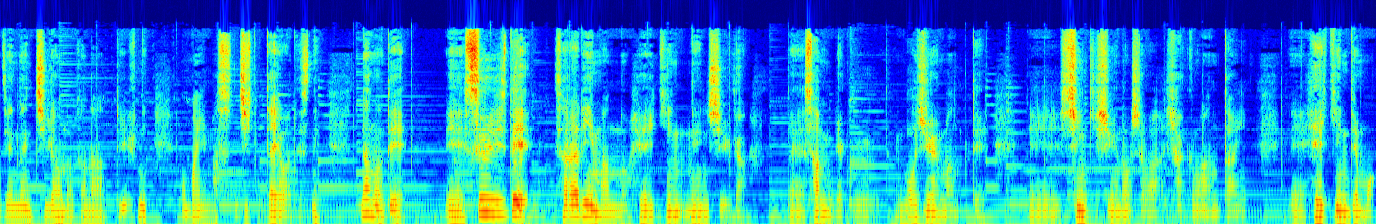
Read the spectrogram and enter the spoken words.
全然違うのかなっていうふうに思います。実態はですね。なので、えー、数字でサラリーマンの平均年収が350万って、えー、新規就農者は100万単位、えー、平均でも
